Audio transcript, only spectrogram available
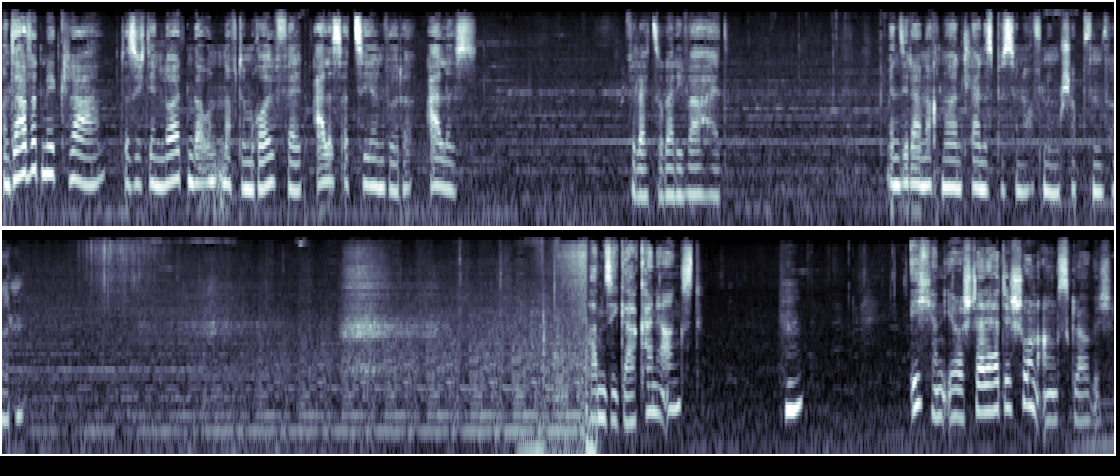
Und da wird mir klar, dass ich den Leuten da unten auf dem Rollfeld alles erzählen würde. Alles. Vielleicht sogar die Wahrheit. Wenn sie danach nur ein kleines bisschen Hoffnung schöpfen würden. Haben Sie gar keine Angst? Ich an Ihrer Stelle hätte schon Angst, glaube ich.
